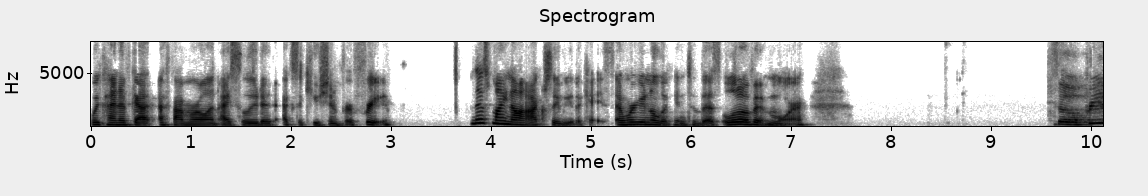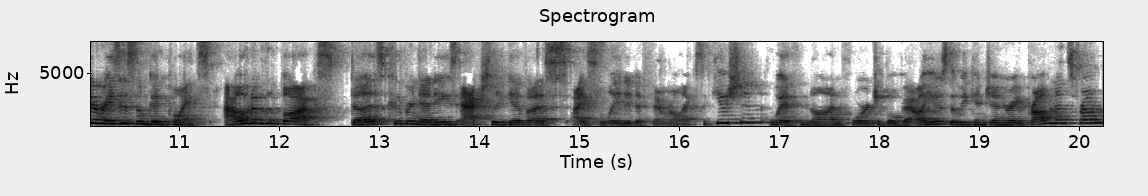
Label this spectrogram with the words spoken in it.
we kind of get ephemeral and isolated execution for free. This might not actually be the case. And we're going to look into this a little bit more. So Priya raises some good points. Out of the box, does Kubernetes actually give us isolated ephemeral execution with non-forgeable values that we can generate provenance from?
